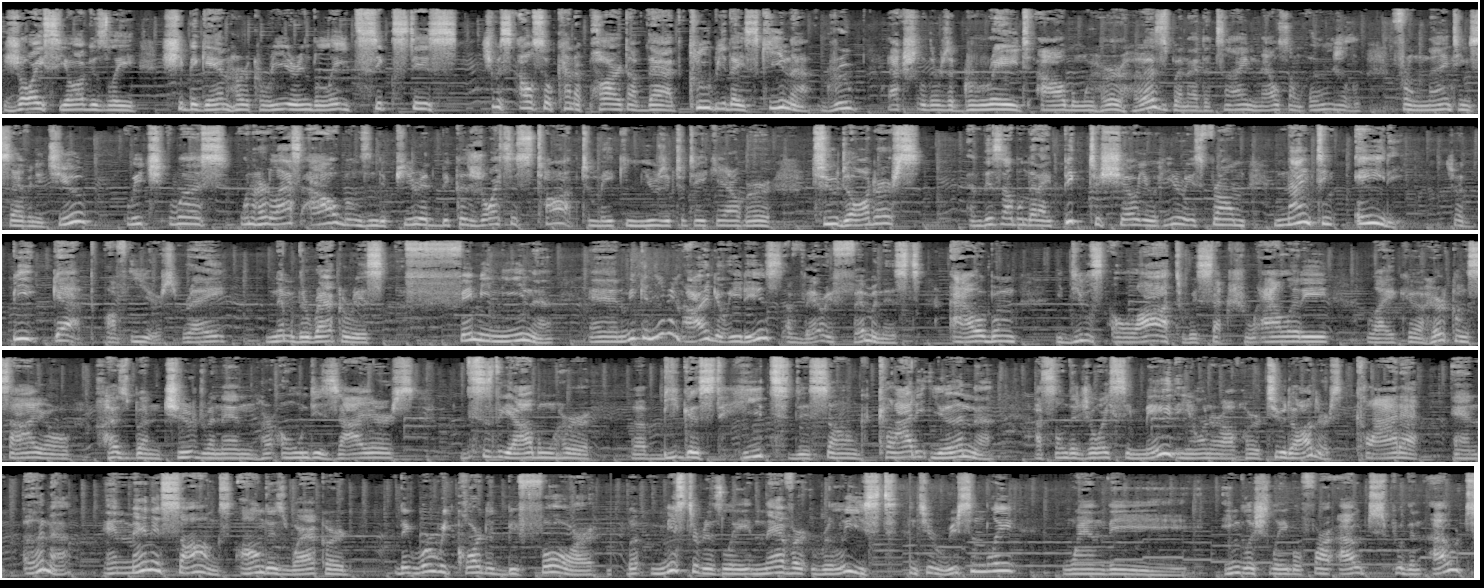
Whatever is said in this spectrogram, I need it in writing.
Joyce, obviously, she began her career in the late 60s. She was also kind of part of that Clube da Esquina group Actually, there's a great album with her husband at the time, Nelson Angelo, from 1972, which was one of her last albums in the period because Joyce stopped making music to take care of her two daughters. And this album that I picked to show you here is from 1980. So a big gap of years, right? The name of the record is Feminina, and we can even argue it is a very feminist album. It deals a lot with sexuality, like uh, her reconcile husband, children, and her own desires. This is the album, her uh, biggest hit, the song Clariana, a song that Joyce made in honor of her two daughters, Clara and Ana. And many songs on this record they were recorded before, but mysteriously never released until recently when the English label Far Out put them out.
